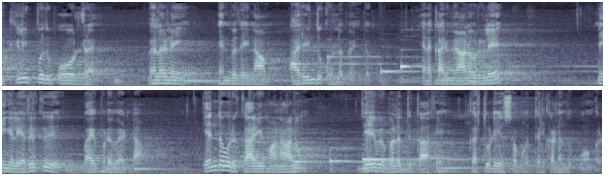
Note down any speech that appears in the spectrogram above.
கிழிப்பது போன்ற பலனை என்பதை நாம் அறிந்து கொள்ள வேண்டும். எனக்கு அருமையானவர்களே நீங்கள் எதற்கு பயப்பட வேண்டாம்? எந்த ஒரு காரியமானாலும் தேவ பலத்துக்காக கர்த்துடைய சமூகத்தில் கடந்து போங்கள்.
